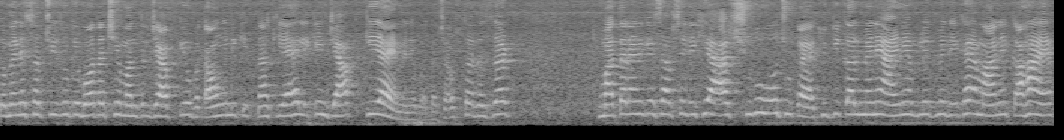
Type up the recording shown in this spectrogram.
तो मैंने सब चीज़ों के बहुत अच्छे मंत्र जाप किए बताऊँगी नहीं कितना किया है, लेकिन जाप किया है मैंने बहुत अच्छा। उसका रिज़ल्ट माता रानी के हिसाब से देखिए, आज शुरू हो चुका है, क्योंकि कल मैंने आईने अबलित में देखा है, माँ ने कहा है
